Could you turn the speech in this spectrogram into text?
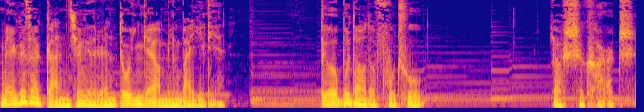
每个在感情里的人都应该要明白一点：得不到的付出要适可而止。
